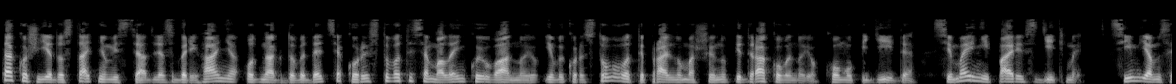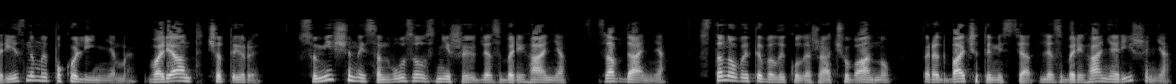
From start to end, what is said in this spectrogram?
Також є достатньо місця для зберігання, однак доведеться користуватися маленькою ванною і використовувати пральну машину під раковиною, кому підійде, сімейній парі з дітьми, сім'ям з різними поколіннями. Варіант 4. Суміщений санвузол з нішею для зберігання. Завдання встановити велику лежачу ванну, передбачити місця для зберігання рішення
